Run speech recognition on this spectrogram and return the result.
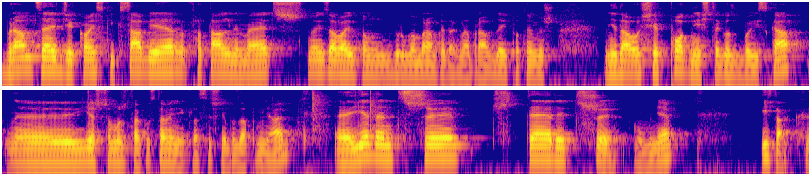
W bramce Dziekoński Xavier, fatalny mecz, no i zawalił tą drugą bramkę tak naprawdę i potem już nie dało się podnieść tego z boiska. Yy, jeszcze może tak ustawienie klasycznie, bo zapomniałem. Yy, 1, 3, 4, 3 u mnie. I tak,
